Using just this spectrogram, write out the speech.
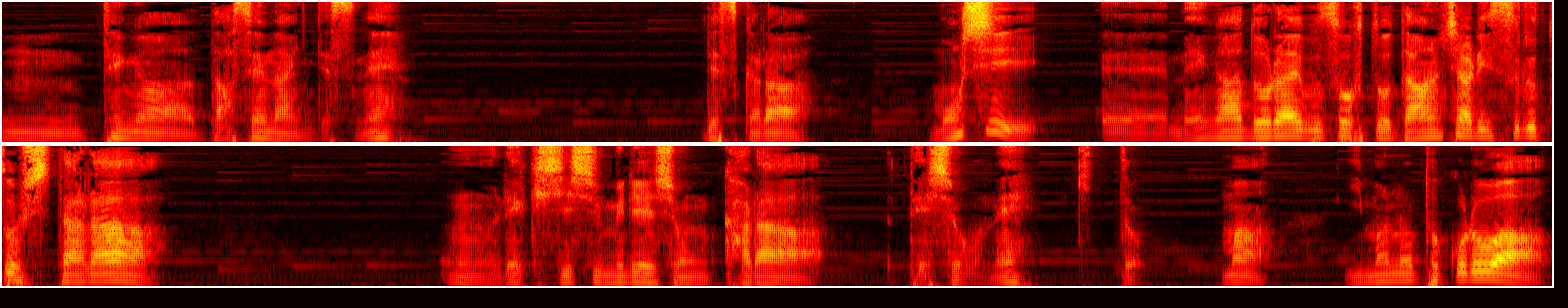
うん、手が出せないんですね。ですから、もし、えー、メガドライブソフト断捨離するとしたら、うん、歴史シミュレーションからでしょうね、きっと。まあ、今のところは、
